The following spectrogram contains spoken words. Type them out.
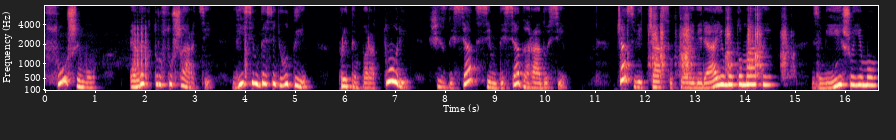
Сушимо електросушарці 8-10 годин при температурі 60-70 градусів. Час від часу перевіряємо томати, змішуємо,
